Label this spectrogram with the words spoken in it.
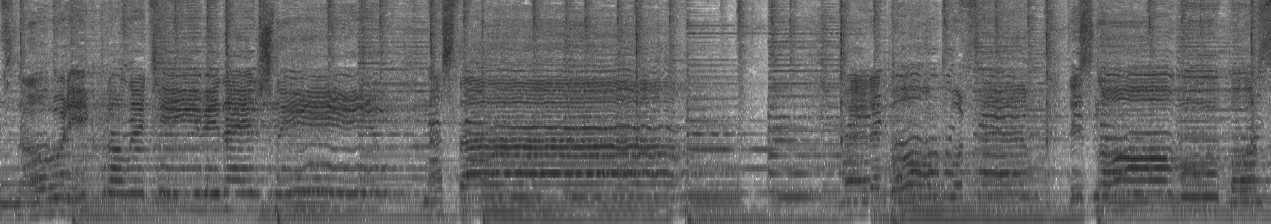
Знову рік пролетів і день жнив настав. Перед Богом ти знову постав.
